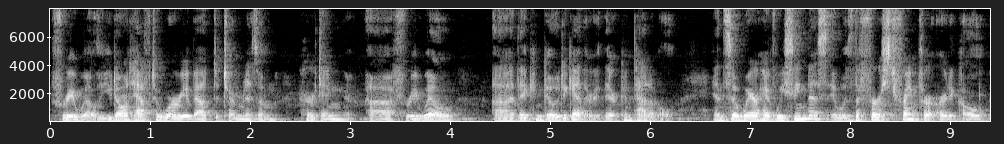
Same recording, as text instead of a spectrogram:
free will. You don't have to worry about determinism hurting uh, free will. Uh, they can go together. They're compatible. And so where have we seen this? It was the first Frankfurt article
